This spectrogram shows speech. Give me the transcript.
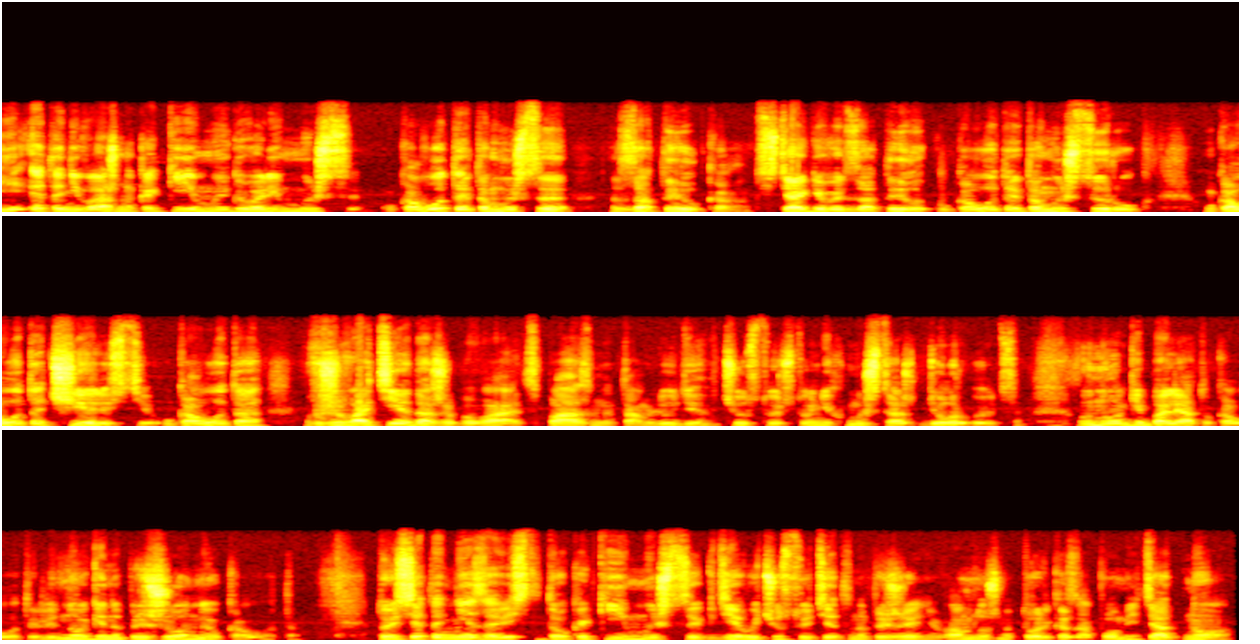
И это не важно, какие мы говорим мышцы. У кого-то это мышцы затылка, стягивает затылок, у кого-то это мышцы рук, у кого-то челюсти, у кого-то в животе даже бывает спазмы, там люди чувствуют, что у них мышцы аж дергаются, ноги болят у кого-то или ноги напряженные у кого-то. То есть это не зависит от того, какие мышцы, где вы чувствуете это напряжение. Вам нужно только запомнить одно.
